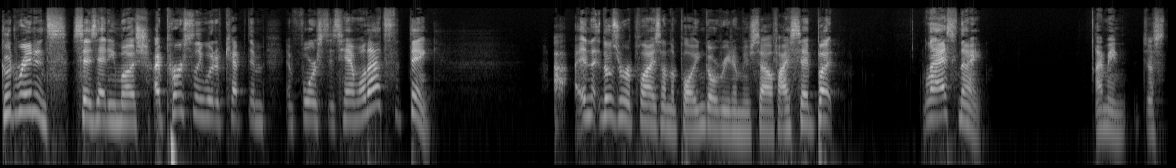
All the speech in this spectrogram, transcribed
Good riddance, says Eddie Mush. I personally would have kept him and forced his hand. Well, that's the thing. Uh, and those are replies on the poll. You can go read them yourself. I said, but last night, I mean, just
